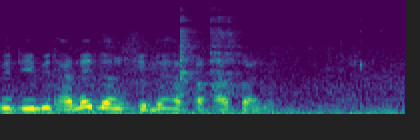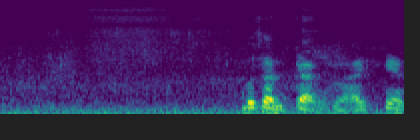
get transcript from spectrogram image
พิธีพิถันได้เรื่องกินเลยครับปลาขาวซอยนี่เมื่อสั่นกลางหลายแห้ง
